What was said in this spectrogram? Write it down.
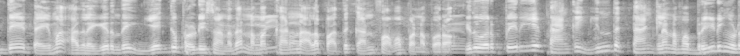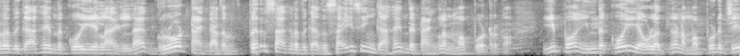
இதே டைம் அதுல இருந்து எக் ப்ரொடியூஸ் ஆனதை நம்ம கண்ணால பார்த்து. கன்ஃபார்மா பண்ண போறோம். இது ஒரு பெரிய டேங்க் இந்த டேங்க்ல நம்ம ப்ரீடிங் விடுறதுக்காக இந்த கோய் எல்லாம் இல்ல க்ரோ டேங்க் அதை பெருசாகிறதுக்கு அது சைசிங்காக இந்த டேங்க்ல நம்ம போட்டிருக்கோம். இப்போ இந்த கோய் எவ்வளோத்தையும் நம்ம பிடிச்சி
